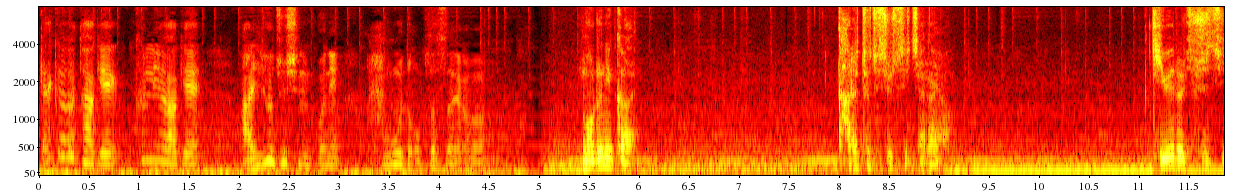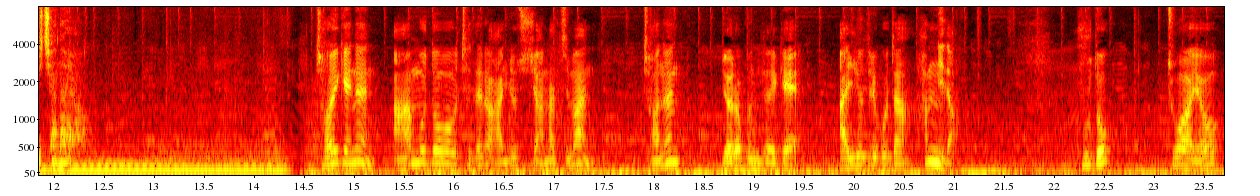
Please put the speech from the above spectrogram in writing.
깨끗하게 클리어하게 알려주시는 분이 아무도 없었어요. 모르니까 가르쳐 주실 수 있잖아요. 기회를 주실 수 있잖아요. 저에게는 아무도 제대로 알려주지 않았지만 저는 여러분들에게 알려드리고자 합니다. 구독, 좋아요,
